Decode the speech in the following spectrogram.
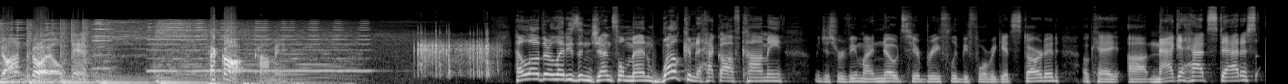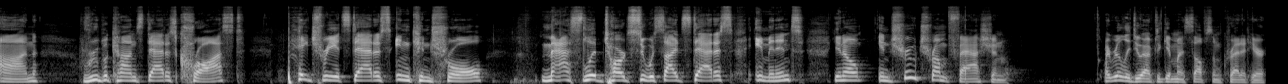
John Doyle in. Heck off, commie. Hello there, ladies and gentlemen. Welcome to Heck Off Commie. Let me just review my notes here briefly before we get started. Okay, uh, MAGA hat status on, Rubicon status crossed, Patriot status in control, mass libtard suicide status imminent. You know, in true Trump fashion, I really do have to give myself some credit here.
